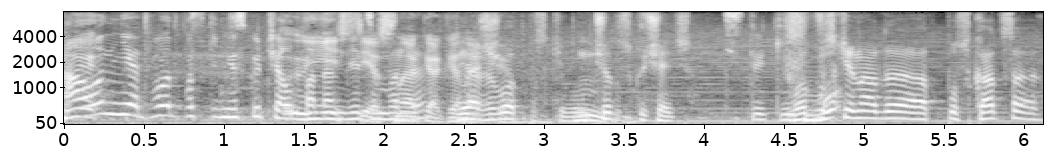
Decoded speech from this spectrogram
А он нет, в отпуске не скучал по нам, видимо, Естественно, да? как Я иначе. же в отпуске был. Что ты скучать? В Действительно. отпуске надо отпускаться,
